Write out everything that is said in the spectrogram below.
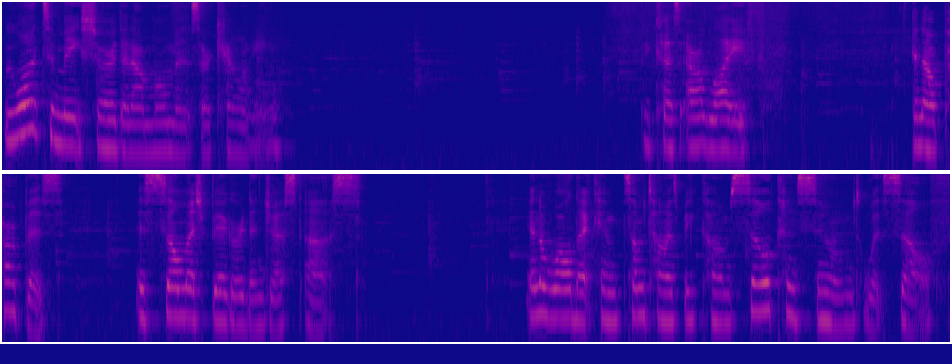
we want to make sure that our moments are counting. Because our life and our purpose is so much bigger than just us. In a world that can sometimes become so consumed with self,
